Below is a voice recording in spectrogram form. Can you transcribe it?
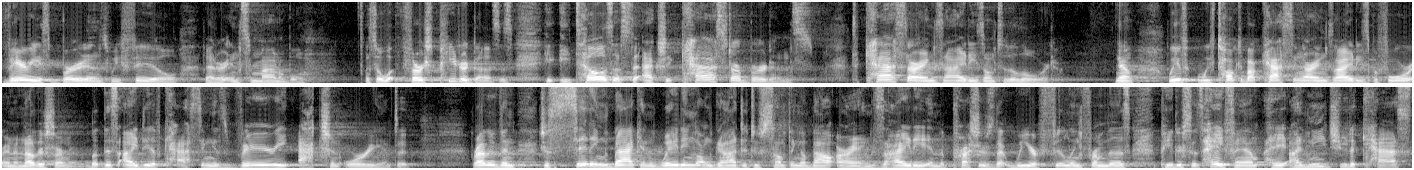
various burdens we feel that are insurmountable. And so, what First Peter does is he, he tells us to actually cast our burdens, to cast our anxieties onto the Lord. Now, we've, we've talked about casting our anxieties before in another sermon, but this idea of casting is very action oriented. Rather than just sitting back and waiting on God to do something about our anxiety and the pressures that we are feeling from this, Peter says, Hey, fam, hey, I need you to cast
